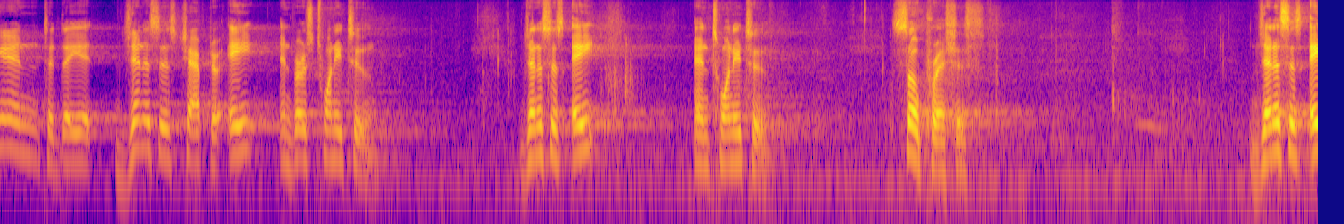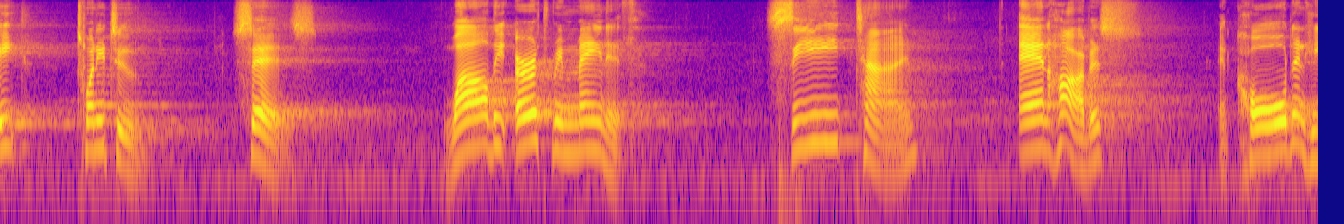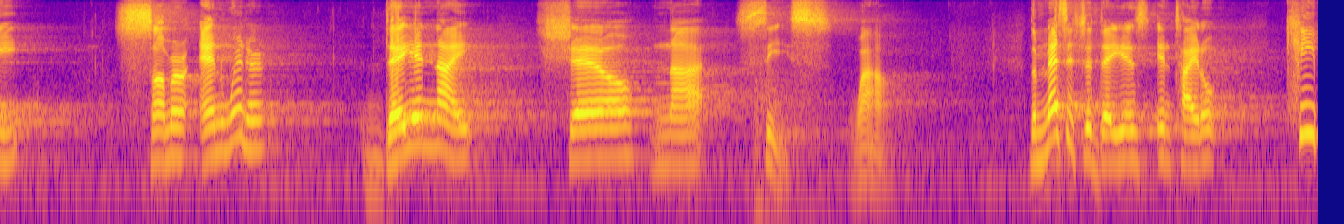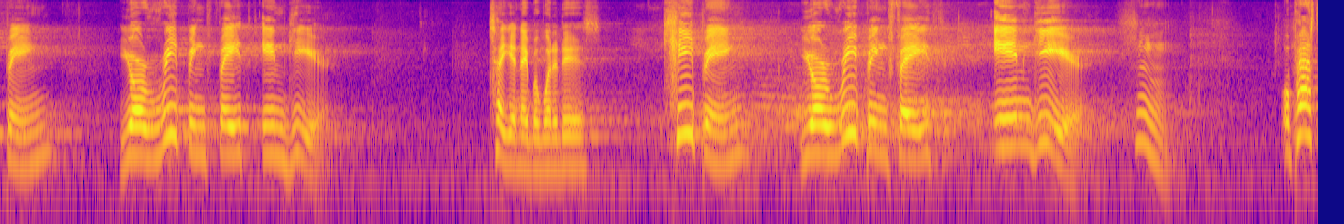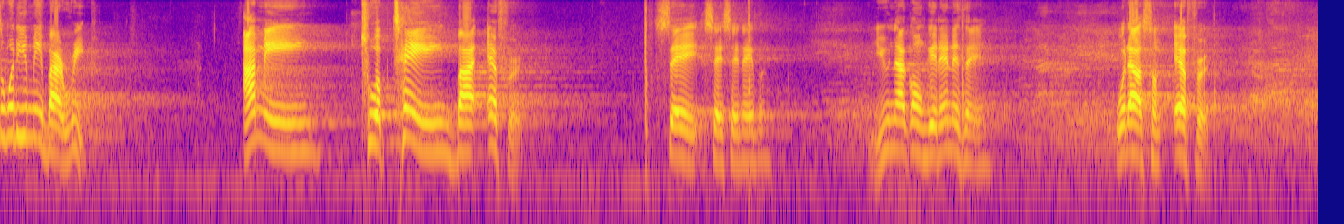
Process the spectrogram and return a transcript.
begin today at Genesis chapter 8 and verse 22. Genesis 8 and 22. So precious. Genesis 8 22 says, While the earth remaineth, seed time and harvest, and cold and heat, summer and winter, day and night shall not cease. Wow. The message today is entitled Keeping Your Reaping Faith in Gear. Tell your neighbor what it is. Keeping your reaping faith in gear. Hmm. Well, Pastor, what do you mean by reap? I mean to obtain by effort. Say, say, say, neighbor. You're not going to get anything without some effort.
